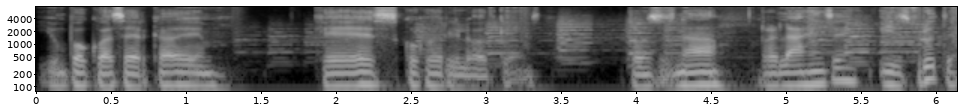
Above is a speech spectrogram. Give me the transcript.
y un poco acerca de qué es Cocodrilo Games. Entonces, nada, relájense y disfruten.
